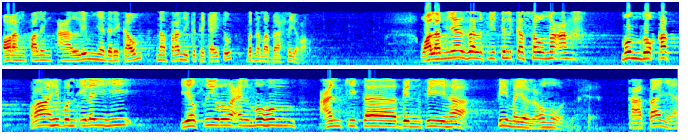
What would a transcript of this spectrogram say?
Orang paling alimnya dari kaum Nasrani ketika itu bernama Bahira. Walam yazal fi tilka sawma'ah mundu qat rahibun ilaihi yasiru ilmuhum an kitabin fiha fima yaz'umun. Katanya,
